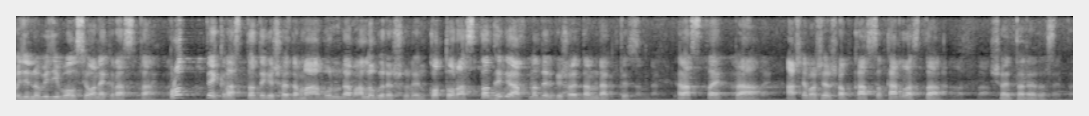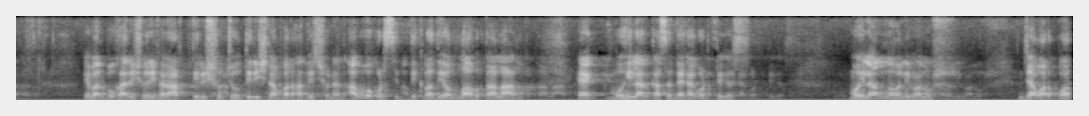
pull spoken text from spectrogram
ওই যে নবীজি বলছে, অনেক রাস্তা। প্রত্যেক রাস্তা থেকে শয়তান, মা বোনরা ভালো করে শোনেন। কত রাস্তা থেকে আপনাদেরকে শয়তান ডাকতেছে। রাস্তা একটা, আশেপাশের সব কাজ কার রাস্তা? শয়তানের রাস্তা। এবার বুখারি শরীফের আটত্রিশশো চৌত্রিশ নাম্বার হাদিস শোনেন। আবু বকর সিদ্দিক রাদি আল্লাহ তালান এক মহিলার কাছে দেখা করতে গেছে। মহিলা আল্লাহ আলী মানুষ। যাওয়ার পর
